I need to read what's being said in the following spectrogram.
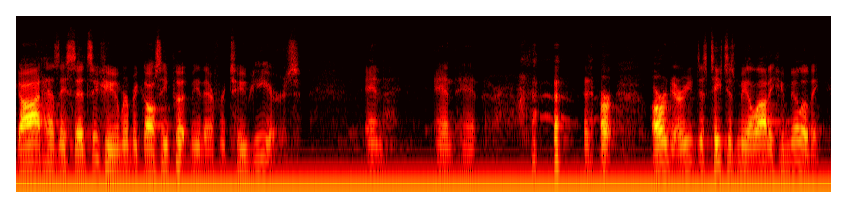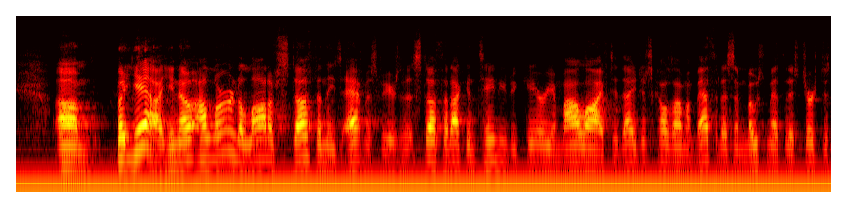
God has a sense of humor because He put me there for two years. And, and, and or, or, or He just teaches me a lot of humility. Um, but yeah, you know, I learned a lot of stuff in these atmospheres, and it's stuff that I continue to carry in my life today. Just because I'm a Methodist, and most Methodist churches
